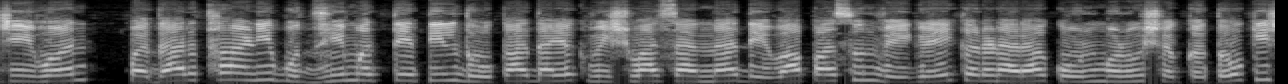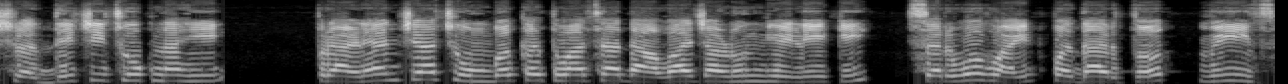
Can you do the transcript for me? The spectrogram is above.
जीवन पदार्थ आणि बुद्धिमत्तेतील धोकादायक विश्वासांना देवापासून वेगळे करणारा कोण म्हणू शकतो की श्रद्धेची चूक नाही? प्राण्यांच्या चुंबकत्वाचा दावा जाणून घेणे की सर्व वाईट पदार्थ वीज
